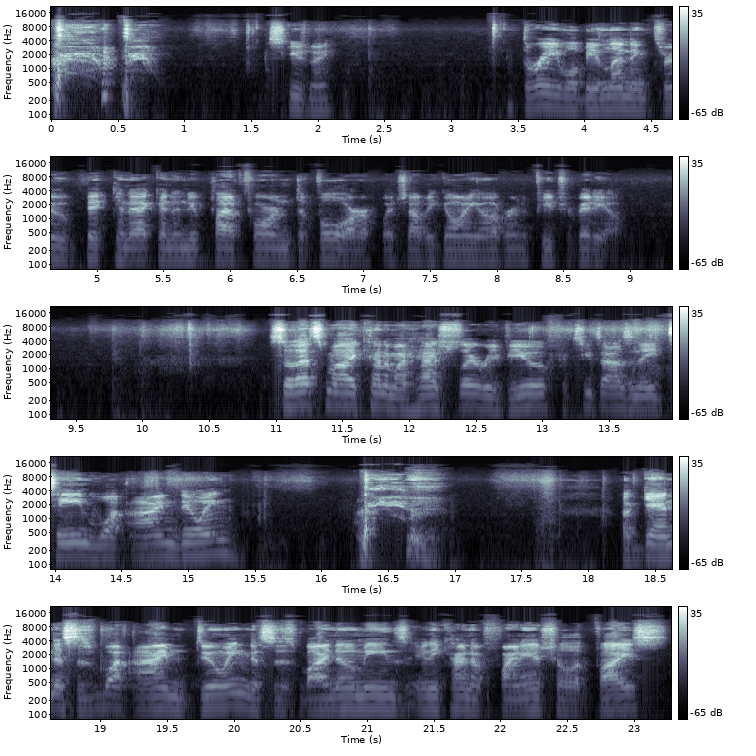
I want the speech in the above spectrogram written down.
excuse me, three will be lending through BitConnect and a new platform, Davor, which I'll be going over in a future video. So that's my kind of my Hashflare review for 2018, what I'm doing. Again, this is what I'm doing. This is by no means any kind of financial advice.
